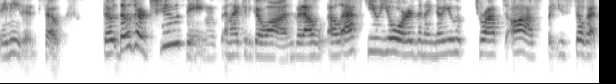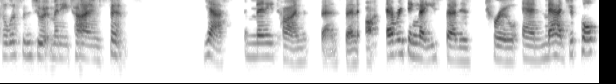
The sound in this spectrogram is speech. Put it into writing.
they needed. So th- those are two things and i could go on but i'll i'll ask you yours and i know you dropped off but you still got to listen to it many times since. Yes many times since and uh, everything that you said is true and magical.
